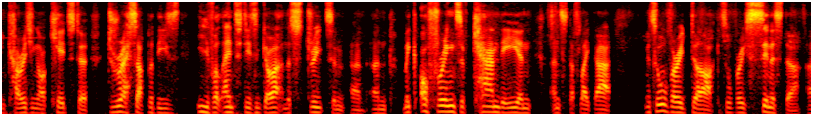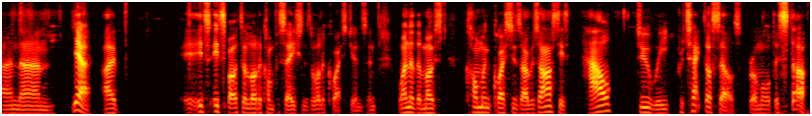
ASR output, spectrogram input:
encouraging our kids to dress up as these evil entities and go out in the streets and, and, and make offerings of candy and, and stuff like that. It's all very dark, it's all very sinister, and um, yeah, I, it's, it sparked a lot of conversations, a lot of questions, and one of the most common questions I was asked is how do we protect ourselves from all this stuff?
